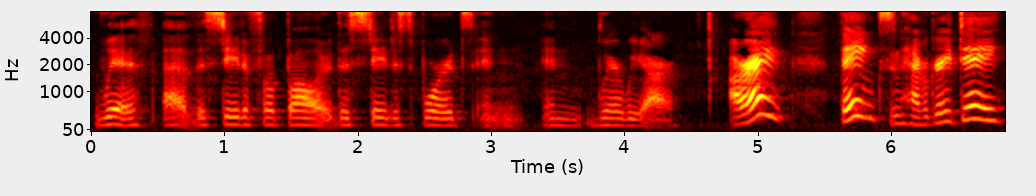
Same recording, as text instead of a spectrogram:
with uh, the state of football or the state of sports and, and where we are. All right, thanks and have a great day.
